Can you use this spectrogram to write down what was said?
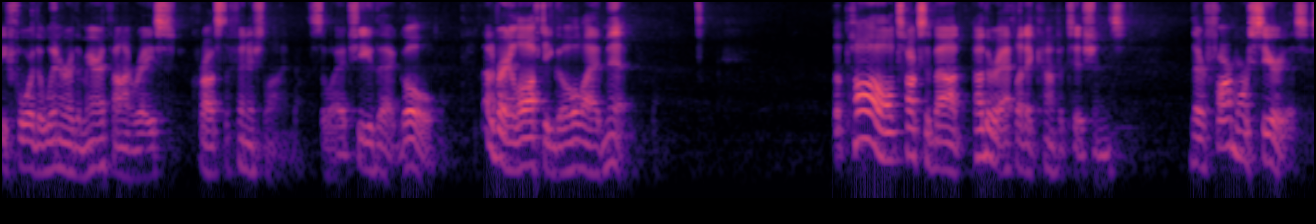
before the winner of the marathon race crossed the finish line. So I achieved that goal. Not a very lofty goal, I admit. But Paul talks about other athletic competitions that are far more serious.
